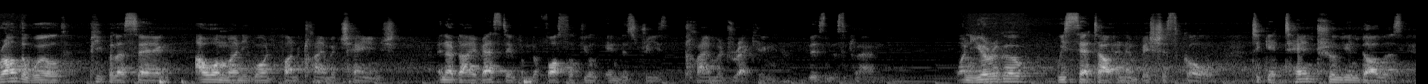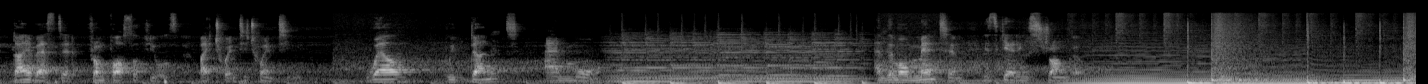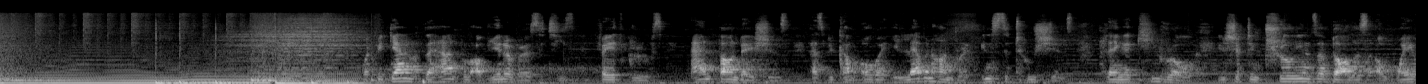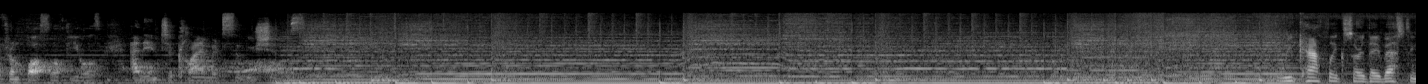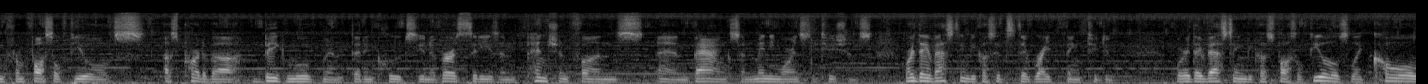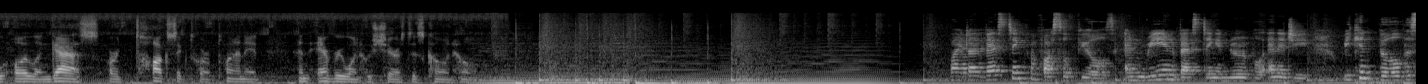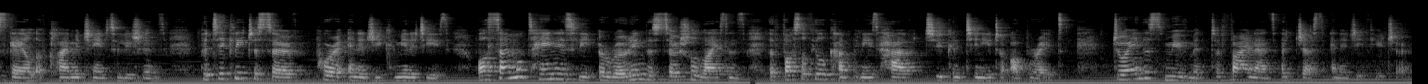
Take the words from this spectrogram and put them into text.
Around the world, people are saying our money won't fund climate change and are divesting from the fossil fuel industry's climate-wrecking business plan. One year ago, we set out an ambitious goal to get $10 trillion divested from fossil fuels by 2020. Well, we've done it and more. And the momentum is getting stronger. Began with a handful of universities, faith groups, and foundations has become over 1,100 institutions playing a key role in shifting trillions of dollars away from fossil fuels and into climate solutions. We Catholics are divesting from fossil fuels as part of a big movement that includes universities and pension funds and banks and many more institutions. We're divesting because it's the right thing to do. We're divesting because fossil fuels like coal, oil and gas are toxic to our planet and everyone who shares this common home. By divesting from fossil fuels and reinvesting in renewable energy, we can build the scale of climate change solutions, particularly to serve poorer energy communities, while simultaneously eroding the social license the fossil fuel companies have to continue to operate. Join this movement to finance a just energy future.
